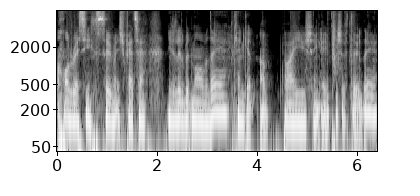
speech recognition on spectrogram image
already so much better. Need a little bit more over there. Can get up by using a piece of dirt there.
